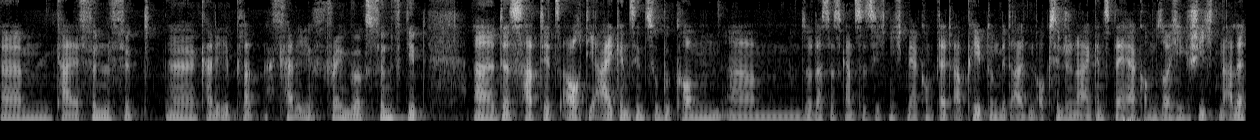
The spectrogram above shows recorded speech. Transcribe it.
ähm, KF5, für äh, KDE, KDE Frameworks 5 gibt, äh, das hat jetzt auch die Icons hinzubekommen, ähm, sodass das Ganze sich nicht mehr komplett abhebt und mit alten Oxygen-Icons daherkommen. Solche Geschichten alle.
